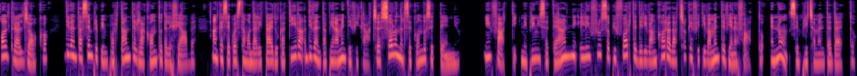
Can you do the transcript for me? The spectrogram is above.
oltre al gioco, diventa sempre più importante il racconto delle fiabe, anche se questa modalità educativa diventa pienamente efficace solo nel secondo settennio. Infatti, nei primi sette anni l'influsso più forte deriva ancora da ciò che effettivamente viene fatto e non semplicemente detto.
